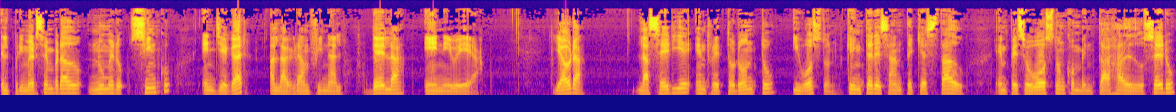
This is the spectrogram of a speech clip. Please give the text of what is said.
el primer sembrado número 5 en llegar a la gran final de la NBA. Y ahora, la serie entre Toronto y Boston. Qué interesante que ha estado. Empezó Boston con ventaja de 2-0,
